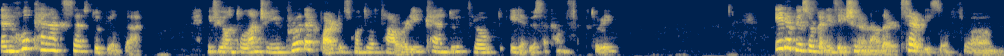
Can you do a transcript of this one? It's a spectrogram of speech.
and who can access to build that. If you want to launch a new product part of Control Tower, you can do it through AWS Account Factory. AWS Organization, another service of um,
